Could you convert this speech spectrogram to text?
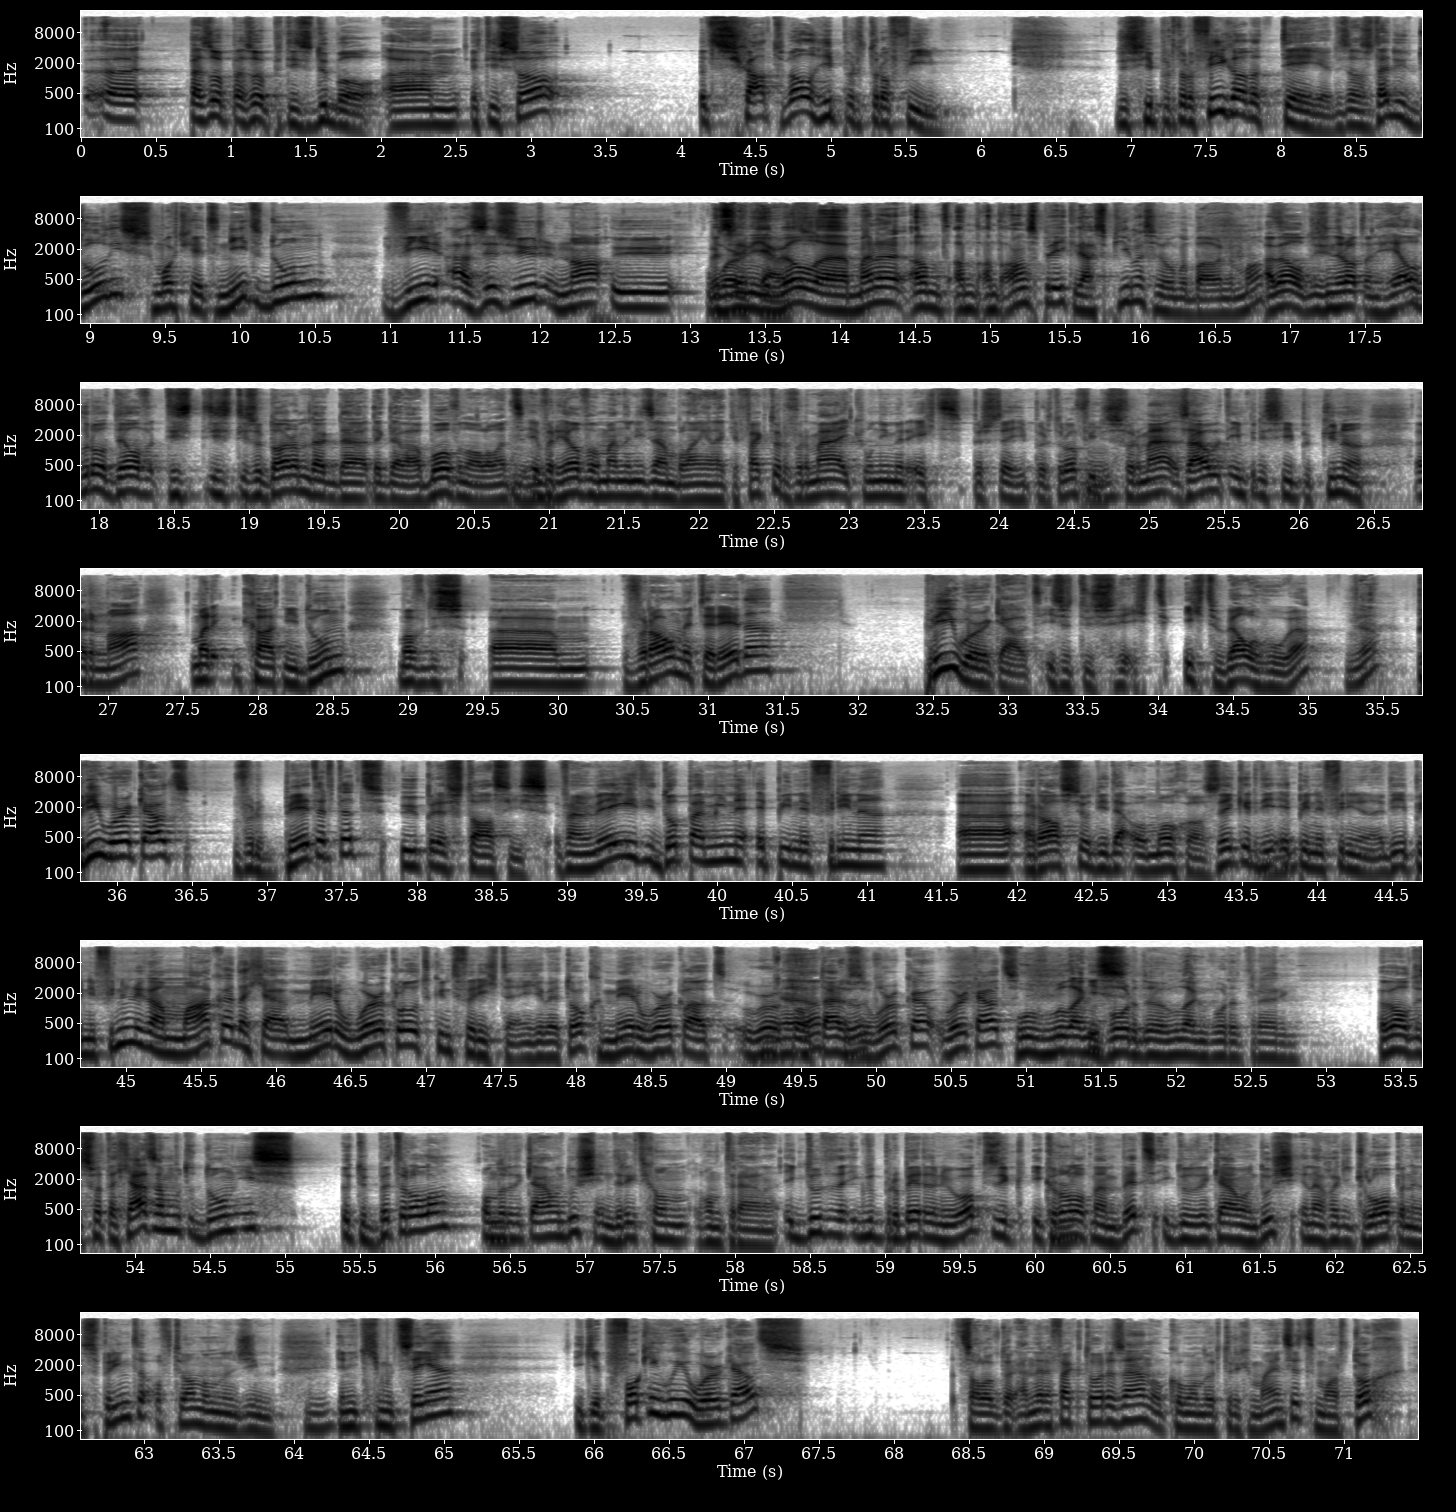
Eh, pas op, pas op, het is dubbel. Ehm, het is zo, het schaadt wel hypertrofie. Dus hypertrofie gaat het tegen. Dus als dat je doel is, mocht je het niet doen 4 à 6 uur na je We zijn hier wel eh, mannen aan, het- aan, aan het aanspreken die spiermassa willen bouwen, maat. Ah, wel, dus inderdaad, een heel groot deel. van- Het is, het is, het is ook daarom dat ik dat, dat, ik dat wel boven haal. Want voor heel veel mannen is dat een belangrijke factor. Voor mij, ik wil niet meer echt per se hypertrofie. Dus voor mij zou het in principe kunnen erna. Maar ik ga het niet doen. Maar dus ehm, vooral met de reden. Pre-workout is het dus echt, echt wel goed. Hè? Ja? Pre-workout verbetert het uw prestaties. Vanwege die dopamine-epinefrine eh, ratio die dat omhoog gaat. Zeker die epinefrine. Die epinefrine gaan maken dat je meer workload kunt verrichten. En je weet ook, meer workload, workload Ja, tijdens de workout, workouts. Hoe, hoe, lang Is- voor de, hoe lang voor de training? Wel, dus wat dat jij zou moeten doen is het je bed rollen onder de koude douche en direct gewoon, gewoon trainen. Ik, doe dat, ik probeer dat nu ook. Dus ik, ik rol op mijn bed, ik doe de koude douche en dan ga ik lopen en sprinten, oftewel naar de gym. En ik moet zeggen, ik heb fucking goede workouts. Het zal ook door andere factoren zijn, ook gewoon door terug mindset, maar toch,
